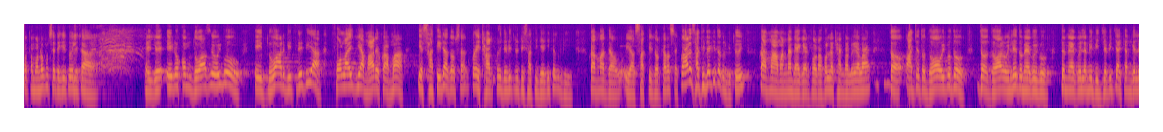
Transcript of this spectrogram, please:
কথা মনে পড়ছে, এটা কি কইলে তা? এই যে এইরকম দোয়া যে হইব, এই দোয়ার ভিতরে দিয়া ফলাই গিয়া মারে কো আম্মা এ সাথীটা দশান কো এই ঠাড় করে দেবি তুই সাথী দিয়ে কি তো করবি? কো আম্মা দাও ইয়া সাথী দরকার আছে। আরে সাথী দিয়ে কি তো করবি তুই? আম্মা আমার না ব্যাগের ফটা ফলে ঠান্ডা লই। আলায় তো আজ তো দোয়া হইব তো। তো দোয়ার হইলে তো ম্যাগ হইব। তো ম্যাগ হইলে আমি বিজ্জা বিজ্জা আইতাম গেলে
